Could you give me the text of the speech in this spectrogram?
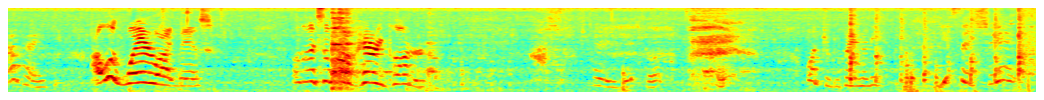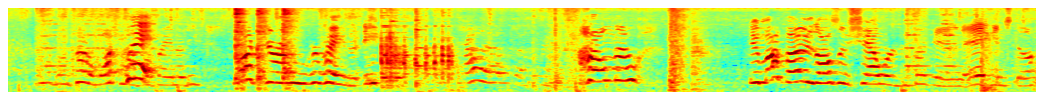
okay. I look weird like this. I look like some kind Harry Potter. Hey, bitch. Watch your profanity. You said shit. I'm trying to watch my profanity. Watch your own profanity. How the hell is that? I don't know. Dude, my phone's also showered in freaking egg and stuff.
